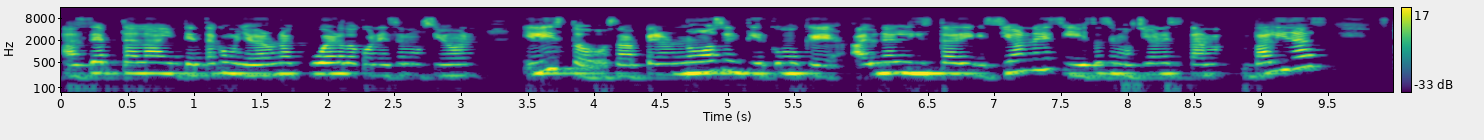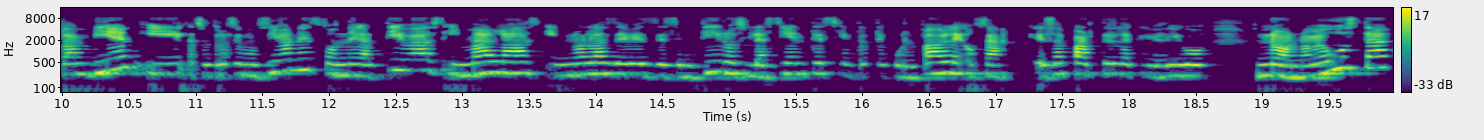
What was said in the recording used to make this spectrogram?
acéptala, intenta como llegar a un acuerdo con esa emoción y listo, o sea, pero no sentir como que hay una lista de divisiones y estas emociones están válidas, están bien y las otras emociones son negativas y malas y no las debes de sentir o si las sientes, siéntate culpable, o sea, esa parte es la que yo digo, no, no me gusta.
